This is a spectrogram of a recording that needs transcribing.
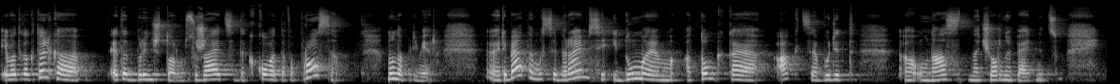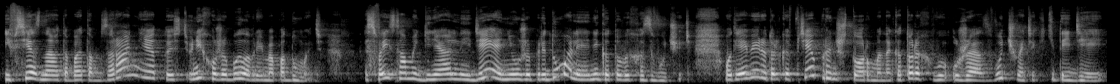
И вот как только этот брейншторм сужается до какого-то вопроса, ну, например, ребята, мы собираемся и думаем о том, какая акция будет э, у нас на Черную пятницу. И все знают об этом заранее, то есть у них уже было время подумать свои самые гениальные идеи они уже придумали, и они готовы их озвучить. Вот я верю только в те брейнштормы, на которых вы уже озвучиваете какие-то идеи.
